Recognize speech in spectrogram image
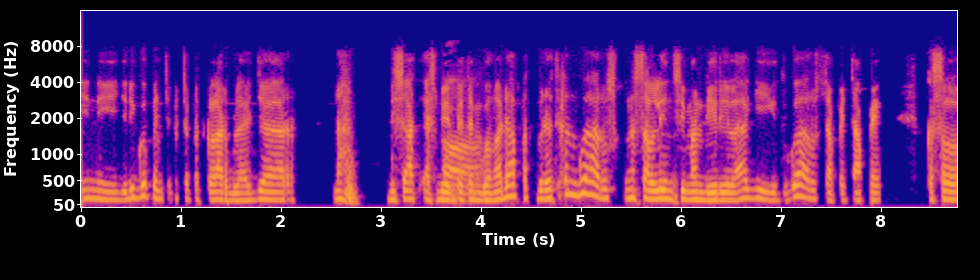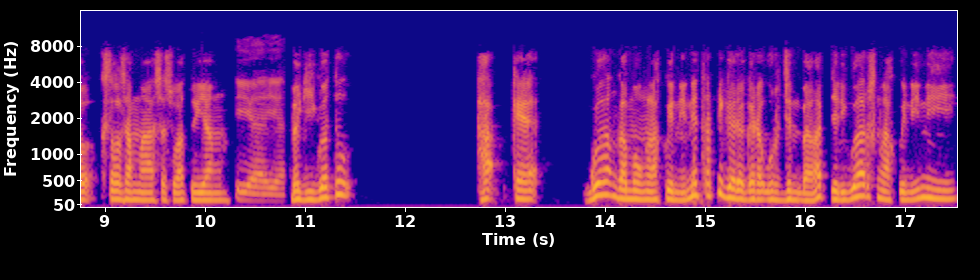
ini jadi gue pengen cepet-cepet kelar belajar nah di saat SBMPTN Ah. gue nggak dapat berarti kan gue harus ngeselin si mandiri lagi gitu gue harus capek-capek kesel kesel sama sesuatu yang Iya, iya. bagi gue tuh hak kayak gue nggak mau ngelakuin ini tapi gara-gara urgent banget jadi gue harus ngelakuin ini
